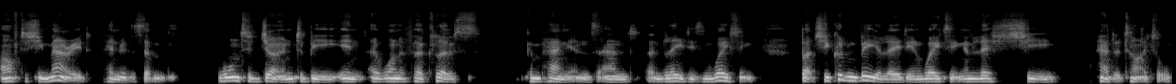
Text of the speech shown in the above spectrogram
after she married Henry VII, wanted Joan to be in uh, one of her close companions and and ladies in waiting, but she couldn't be a lady in waiting unless she had a title.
